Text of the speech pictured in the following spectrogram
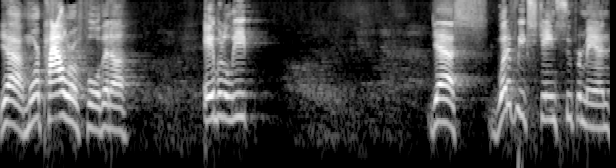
Yeah, more powerful than a. Able to leap. Yes. What if we exchange Superman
